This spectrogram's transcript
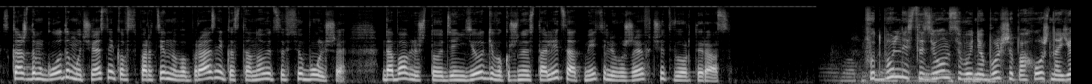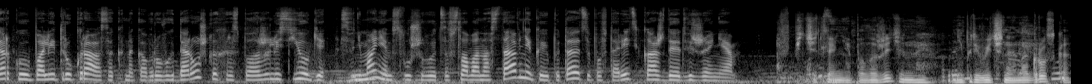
с каждым годом участников спортивного праздника становится все больше. Добавлю, что День йоги в окружной столице отметили уже в четвертый раз. Футбольный стадион сегодня больше похож на яркую палитру красок. На ковровых дорожках расположились йоги. С вниманием слушаются слова наставника и пытаются повторить каждое движение. Впечатления положительные, непривычная нагрузка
